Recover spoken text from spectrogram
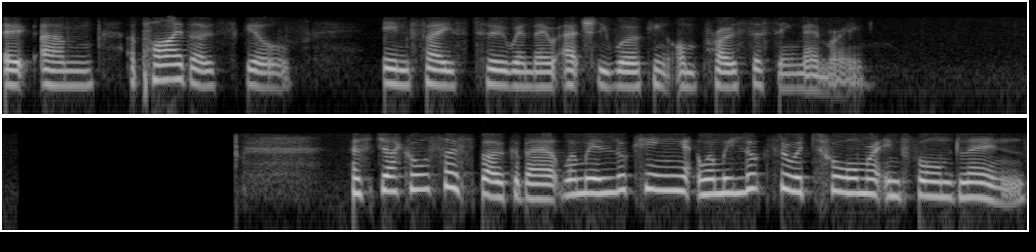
uh, um, apply those skills in phase two when they were actually working on processing memory. As Jack also spoke about, when we're looking, when we look through a trauma-informed lens,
